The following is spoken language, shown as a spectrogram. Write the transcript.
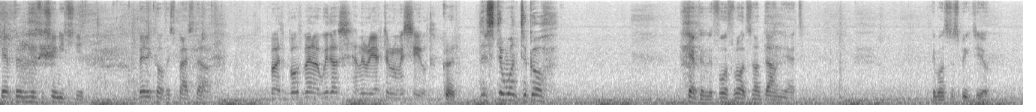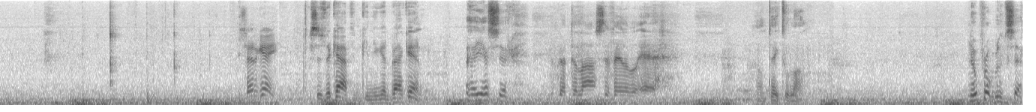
Captain Misushinichi. Belikov is passed out. But both men are with us, and the reactor room is sealed. Good. There's still one to go. Captain, the fourth rod's not down yet. He wants to speak to you. Sergei, this is the captain. Can you get back in? Uh, yes, sir. You've got the last available air. Don't take too long. No problem, sir.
